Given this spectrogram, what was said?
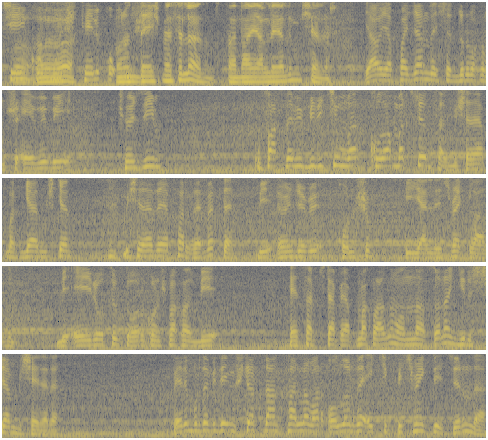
şeyi Oha. kopmuş, teli kopmuş. Onun değişmesi lazım. Sana ayarlayalım bir şeyler. Ya yapacağım da işte dur bakalım şu evi bir çözeyim. Ufak da bir birikim var. Kullanmak istiyorum tabii. Bir şeyler yapmak gelmişken bir şeyler de yaparız elbette. Bir önce bir konuşup bir yerleşmek lazım. Bir eğri oturup doğru konuşmak lazım. Bir hesap kitap yapmak lazım. Ondan sonra girişeceğim bir şeylere. Benim burada bir de 3-4 tane tarla var. Onları da ekip biçmek de istiyorum da.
